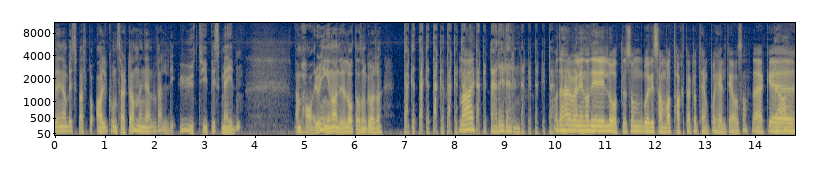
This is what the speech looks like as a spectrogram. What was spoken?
den har blitt spilt på alle konsertene, men den er veldig utypisk Maiden. De har jo ingen andre låter som går sånn Nei. Og det her er vel en av de låtene som går i samme taktart og tempo hele tida også. Det er ikke Ja.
